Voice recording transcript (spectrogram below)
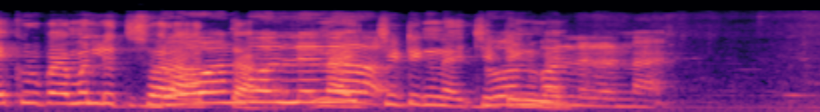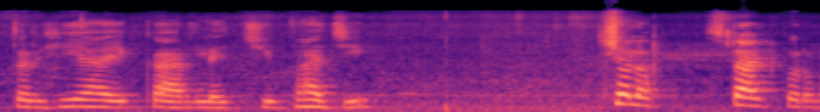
एक रुपया म्हणली होती स्वरा दोन आता बोललेलं. नाही चिटिंग नाही दोन चिटिंग नाही. बोललेलं नाही. तर ही आहे कारल्याची भाजी. चलो स्टार्ट करो.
